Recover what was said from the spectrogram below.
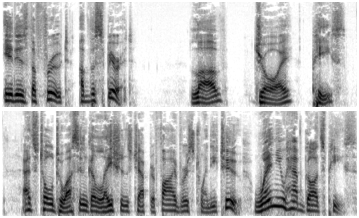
it is the fruit of the Spirit love, joy, peace, as told to us in Galatians chapter 5 verse 22. When you have God's peace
